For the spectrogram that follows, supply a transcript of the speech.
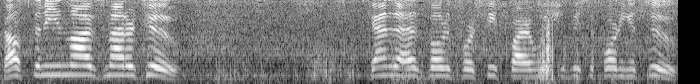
Palestinian lives matter too! Canada has voted for a ceasefire and we should be supporting it too.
